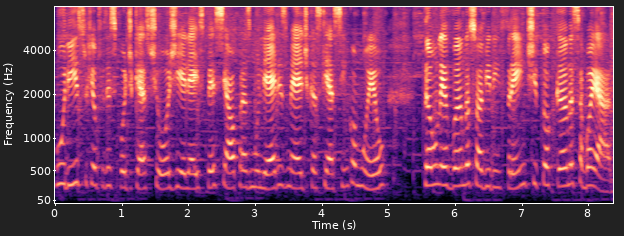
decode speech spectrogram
Por isso que eu fiz esse podcast hoje e ele é especial para as mulheres médicas que, assim como eu, estão levando a sua vida em frente e tocando essa boiada.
